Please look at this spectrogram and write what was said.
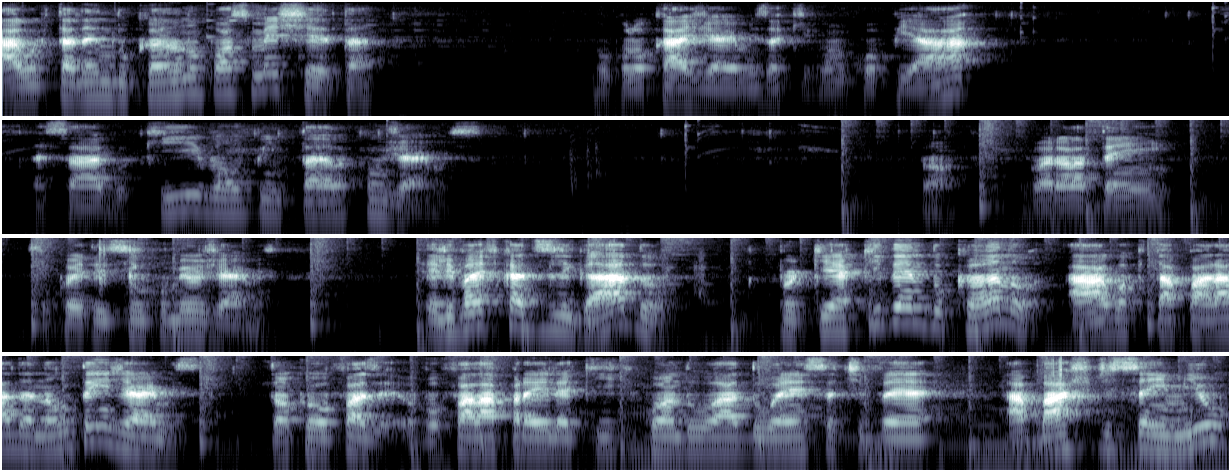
A água que está dentro do cano eu não posso mexer, tá? Vou colocar germes aqui, vamos copiar essa água aqui e vamos pintar ela com germes. Pronto, agora ela tem 55 mil germes. Ele vai ficar desligado porque aqui dentro do cano, a água que está parada não tem germes. Então o que eu vou fazer? Eu vou falar para ele aqui que quando a doença estiver abaixo de 100 mil,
